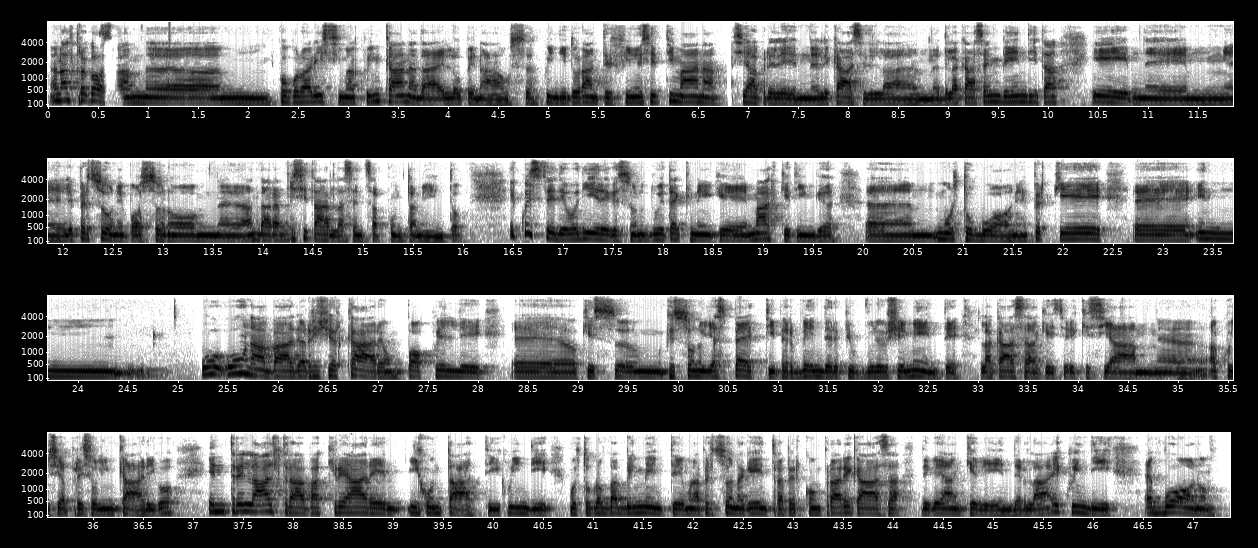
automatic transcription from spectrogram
Un'altra cosa um, popolarissima qui in Canada è l'open house, quindi durante il fine settimana si apre le, le case della, della, casa in vendita e um, le persone possono um, andare a visitarla senza appuntamento. E queste devo dire che sono due tecniche marketing molto buone perché eh, in, una va a ricercare un po' quelli eh, che, so, che, sono gli aspetti per vendere più velocemente la casa che, che sia, eh, a cui si è preso l'incarico, mentre l'altra va a creare i contatti, quindi molto probabilmente una persona che entra per comprare casa deve anche venderla. E quindi è buono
